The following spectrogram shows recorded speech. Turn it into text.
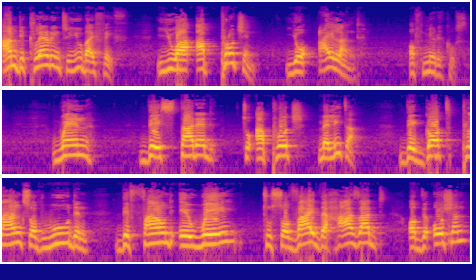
I'm declaring to you by faith, you are approaching your island of miracles. When they started to approach Melita, they got planks of wood and they found a way to survive the hazard of the ocean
